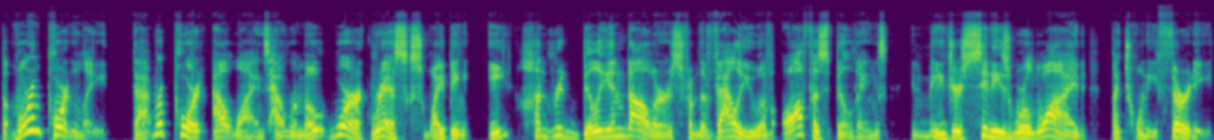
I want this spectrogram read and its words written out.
But more importantly, that report outlines how remote work risks wiping $800 billion from the value of office buildings in major cities worldwide by 2030,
